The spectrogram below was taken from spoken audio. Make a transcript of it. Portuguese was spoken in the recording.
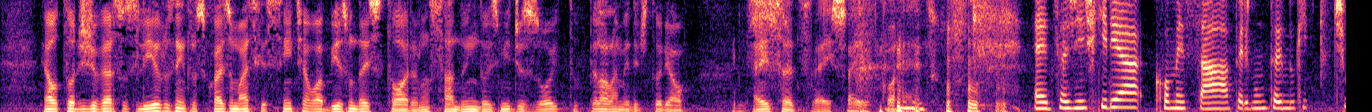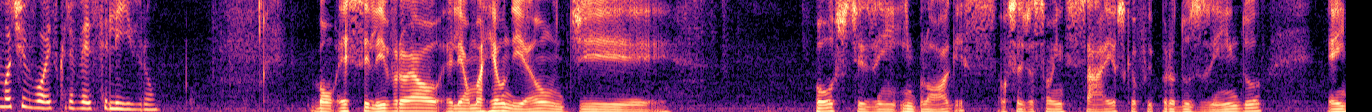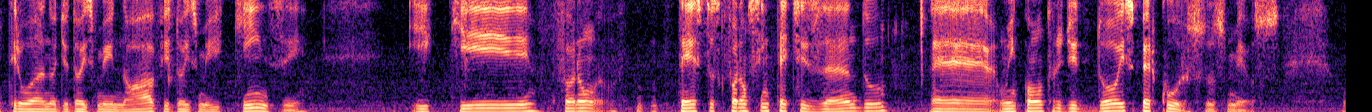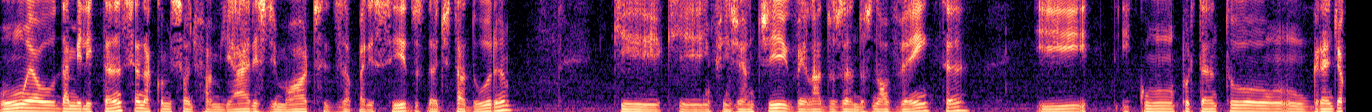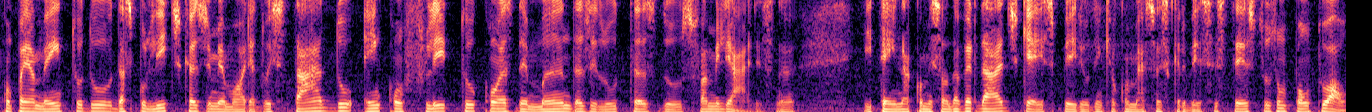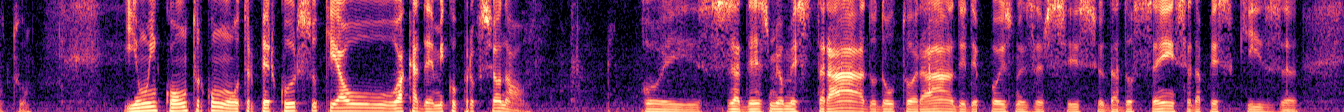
É autor de diversos livros, entre os quais o mais recente é O Abismo da História, lançado em 2018 pela Alameda Editorial. É isso, Edson? É isso aí, correto. Edson, a gente queria começar perguntando o que te motivou a escrever esse livro. Bom, esse livro é, ele é uma reunião de posts em, em blogs, ou seja, são ensaios que eu fui produzindo entre o ano de 2009 e 2015 e que foram textos que foram sintetizando é, um encontro de dois percursos meus. Um é o da militância na Comissão de Familiares de Mortos e Desaparecidos da ditadura, que, que enfim, já é antigo, vem lá dos anos 90 e, e com, portanto, um grande acompanhamento do, das políticas de memória do Estado em conflito com as demandas e lutas dos familiares, né? E tem na Comissão da Verdade, que é esse período em que eu começo a escrever esses textos, um ponto alto. E um encontro com outro percurso que é o acadêmico profissional. Pois já desde meu mestrado, doutorado e depois no exercício da docência, da pesquisa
